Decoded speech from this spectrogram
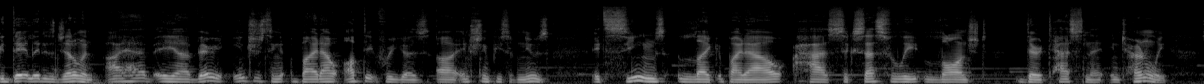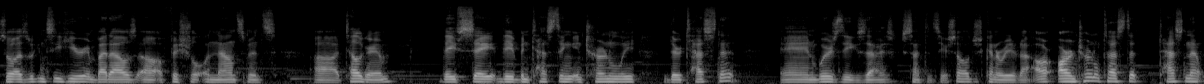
Good day, ladies and gentlemen. I have a uh, very interesting Bidao update for you guys. Uh, interesting piece of news. It seems like Bidao has successfully launched their testnet internally. So as we can see here in Bidao's uh, official announcements uh, Telegram, they say they've been testing internally their testnet. And where's the exact sentence here? So I'll just kind of read it out. Our, our internal test testnet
